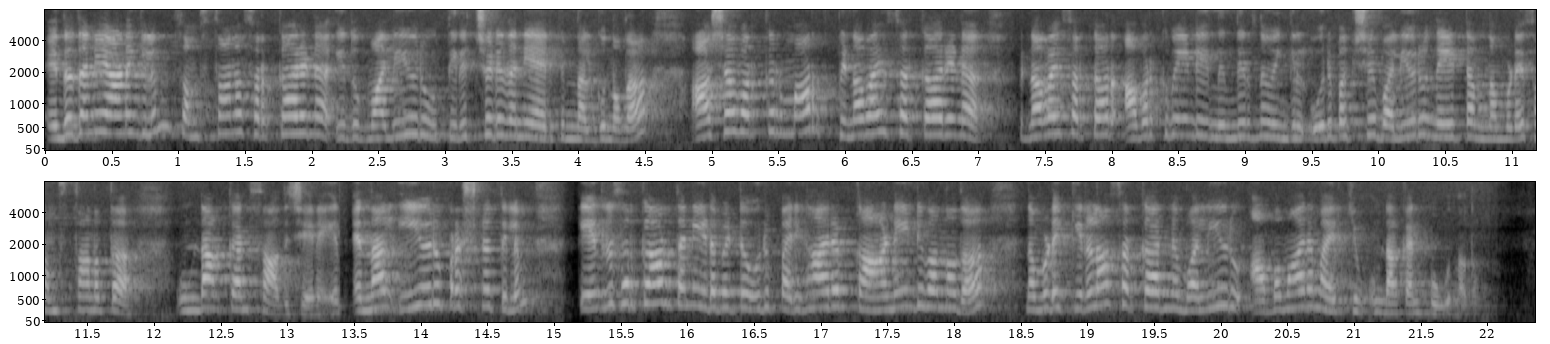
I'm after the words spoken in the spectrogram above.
എന്ത് തന്നെയാണെങ്കിലും സംസ്ഥാന സർക്കാരിന് ഇത് വലിയൊരു തിരിച്ചടി തന്നെയായിരിക്കും നൽകുന്നത്. ആശാ വർക്കർമാർ പിണറായി സർക്കാരിന് പിണറായി സർക്കാർ അവർക്ക് വേണ്ടി നിന്നിരുന്നുവെങ്കിൽ ഒരുപക്ഷെ വലിയൊരു നേട്ടം നമ്മുടെ സംസ്ഥാനത്ത് ഉണ്ടാക്കാൻ സാധിച്ചേനെ. എന്നാൽ ഈ ഒരു പ്രശ്നത്തിലും കേന്ദ്ര സർക്കാർ തന്നെ ഇടപെട്ട് ഒരു പരിഹാരം കാണേണ്ടി വന്നത് നമ്മുടെ കേരള സർക്കാരിന് വലിയൊരു അപമാനമായിരിക്കും ഉണ്ടാക്കാൻ പോകുന്നത്.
